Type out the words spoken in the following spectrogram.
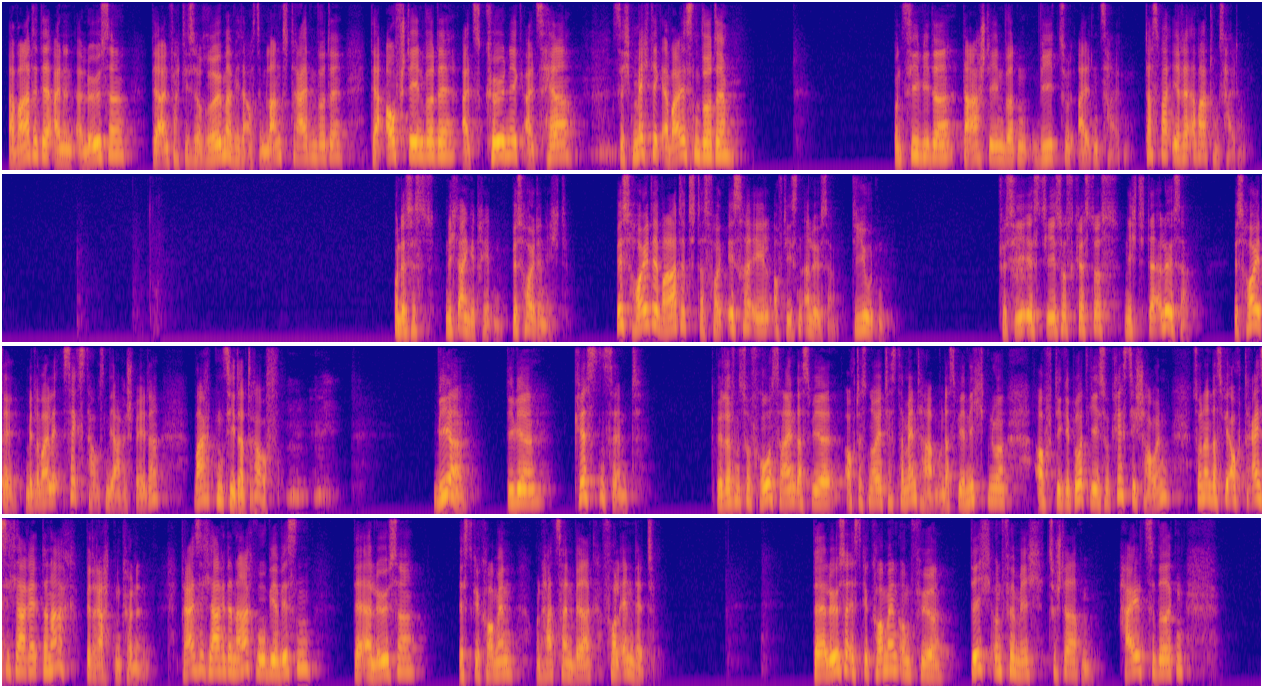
erwartete einen Erlöser, der einfach diese Römer wieder aus dem Land treiben würde, der aufstehen würde als König, als Herr, sich mächtig erweisen würde und sie wieder dastehen würden wie zu alten Zeiten. Das war ihre Erwartungshaltung. Und es ist nicht eingetreten, bis heute nicht. Bis heute wartet das Volk Israel auf diesen Erlöser, die Juden. Für sie ist Jesus Christus nicht der Erlöser. Bis heute, mittlerweile 6000 Jahre später, warten sie darauf. Wir die wir Christen sind, wir dürfen so froh sein, dass wir auch das Neue Testament haben und dass wir nicht nur auf die Geburt Jesu Christi schauen, sondern dass wir auch 30 Jahre danach betrachten können. 30 Jahre danach, wo wir wissen, der Erlöser ist gekommen und hat sein Werk vollendet. Der Erlöser ist gekommen, um für dich und für mich zu sterben, Heil zu wirken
